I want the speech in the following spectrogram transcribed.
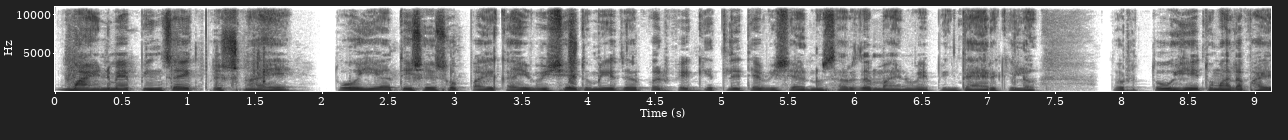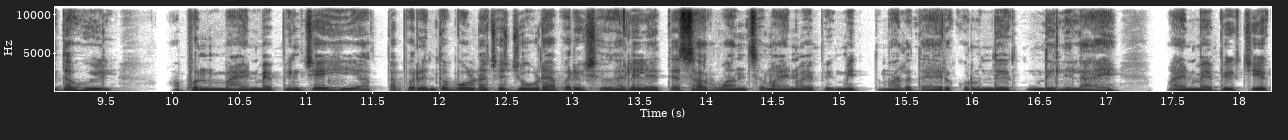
माइंड मॅपिंगचा एक प्रश्न आहे. तोही अतिशय सोपा आहे. काही विषय तुम्ही जर परफेक्ट घेतले त्या विषयानुसार जर माइंड मॅपिंग तयार केलं तर तोही तुम्हाला फायदा होईल. आपण माइंड मॅपिंगचेही आत्तापर्यंत बोर्डाच्या जेवढ्या परीक्षा झालेल्या आहेत त्या सर्वांचं माइंड मॅपिंग मी तुम्हाला तयार करून दे दिलेलं आहे. माइंड मॅपिंगची एक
